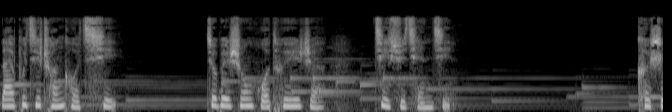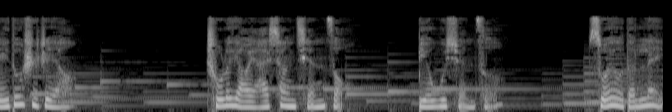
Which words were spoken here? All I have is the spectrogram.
来不及喘口气，就被生活推着继续前进。可谁都是这样，除了咬牙向前走，别无选择。所有的累，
